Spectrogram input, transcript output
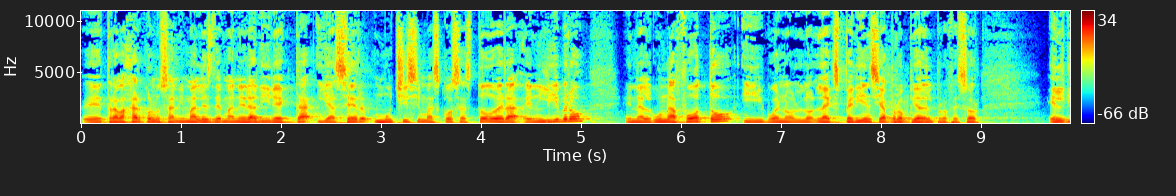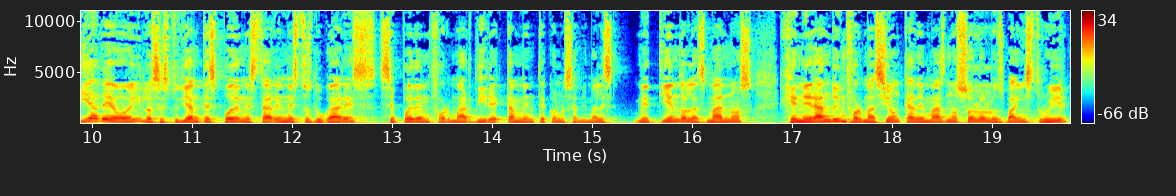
eh, trabajar con los animales de manera directa y hacer muchísimas cosas. Todo era en libro, en alguna foto y bueno, lo- la experiencia propia del profesor. El día de hoy los estudiantes pueden estar en estos lugares, se pueden formar directamente con los animales, metiendo las manos, generando información que además no solo los va a instruir,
